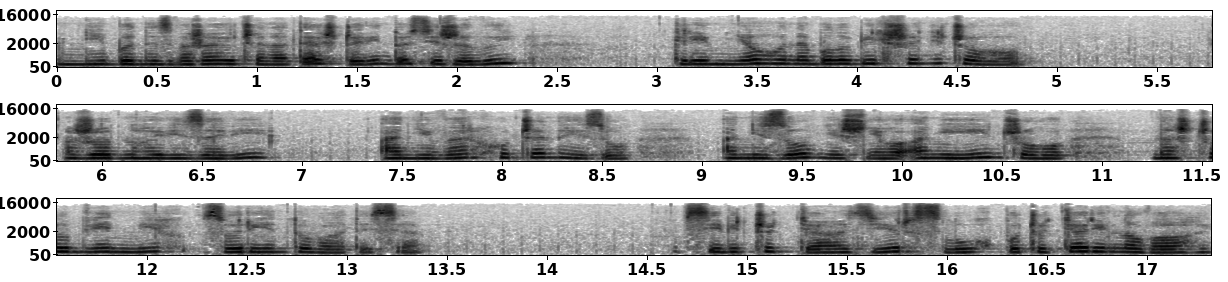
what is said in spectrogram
ніби незважаючи на те, що він досі живий, крім нього не було більше нічого. Жодного візаві, ані верху чи низу, ані зовнішнього, ані іншого, на що б він міг зорієнтуватися. Всі відчуття, зір, слух, почуття рівноваги,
